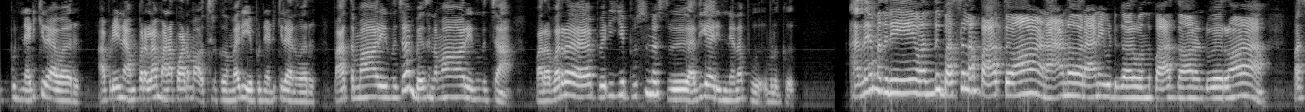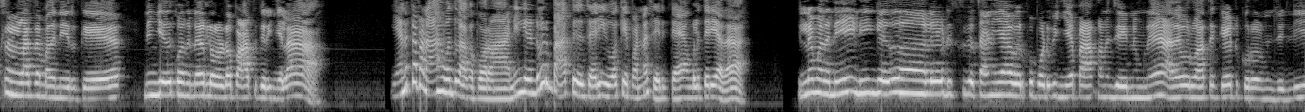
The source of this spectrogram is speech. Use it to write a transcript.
இப்படி நடிக்கிறாவாரு அப்படியே நம்பரெல்லாம் மனப்பாடமா வச்சிருக்க மாதிரி எப்படி நடிக்கிறாரு பார்த்த மாதிரி இருந்துச்சான் பேசின மாதிரி இருந்துச்சான் வர வர பெரிய பிசினஸ் அதிகாரி நினைப்பு இவளுக்கு. அதே மாதிரி வந்து பஸ் எல்லாம் பார்த்தோம். நானும் ராணி வீட்டுக்காரர் வந்து பார்த்தோம் ரெண்டு பேரும். பஸ்ல நல்லா தான் மதினி இருக்கு. நீங்க எதுக்கு வந்து நேரில் விட பாத்துக்கிறீங்களா எனக்கு நாங்க வந்து பார்க்க போறோம். நீங்க ரெண்டு பேரும் பார்த்து சரி ஓகே பண்ணா சரித்தேன் உங்களுக்கு தெரியாதா? இல்ல மதனி நீங்க எதுவும் லேடிஸ் தனியா விருப்பப்படுவீங்க பார்க்கணும் செய்யணும்னு? அதே ஒரு வார்த்தை கேட்டுக்கிறோம்னு சொல்லி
